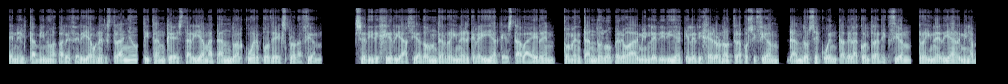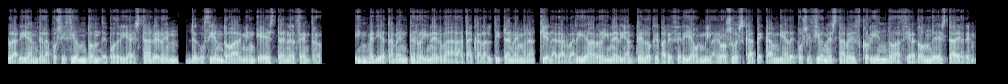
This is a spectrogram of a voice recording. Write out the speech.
En el camino aparecería un extraño titán que estaría matando al cuerpo de exploración. Se dirigiría hacia donde Reiner creía que estaba Eren, comentándolo pero Armin le diría que le dijeron otra posición, dándose cuenta de la contradicción, Reiner y Armin hablarían de la posición donde podría estar Eren, deduciendo Armin que está en el centro. Inmediatamente Reiner va a atacar al titán hembra, quien agarraría a Reiner y ante lo que parecería un milagroso escape cambia de posición esta vez corriendo hacia donde está Eren.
